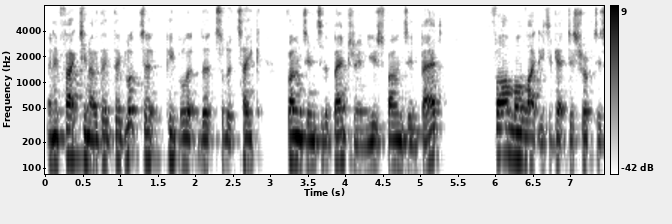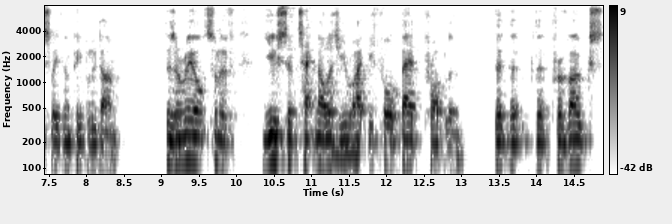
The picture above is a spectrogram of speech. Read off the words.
And in fact, you know, they've, they've looked at people that, that sort of take phones into the bedroom, use phones in bed, far more likely to get disrupted sleep than people who don't there's a mm. real sort of use of technology right before bed problem that, that, that provokes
